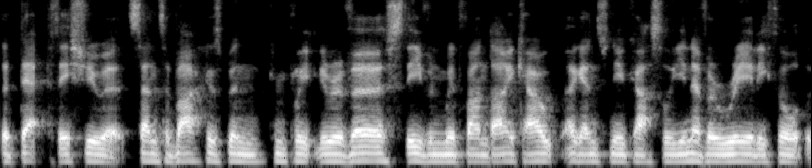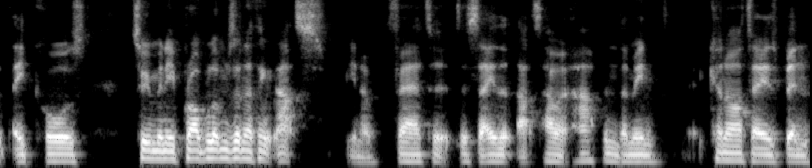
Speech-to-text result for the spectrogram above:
the depth issue at centre back has been completely reversed. Even with Van Dijk out against Newcastle, you never really thought that they'd cause too many problems, and I think that's you know fair to, to say that that's how it happened. I mean, Konate has been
